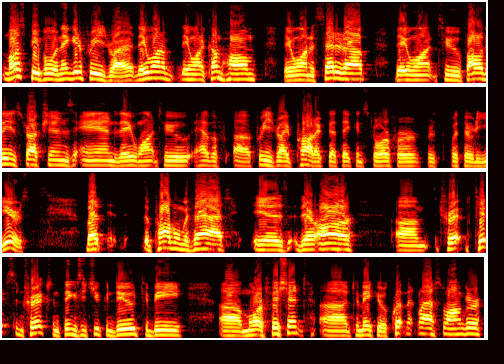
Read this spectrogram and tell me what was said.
Most people, when they get a freeze dryer, they want to they want to come home, they want to set it up, they want to follow the instructions, and they want to have a, a freeze dried product that they can store for, for for 30 years. But the problem with that is there are um, tips and tricks and things that you can do to be uh, more efficient, uh, to make your equipment last longer,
